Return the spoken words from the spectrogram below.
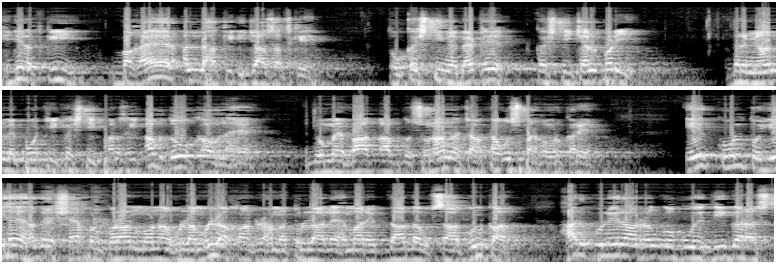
हिजरत की बगैर अल्लाह की इजाज़त के। तो कश्ती में बैठे, कश्ती चल पड़ी, दरमियान में पहुँची, कश्ती फंस गई। अब दो कौल है, जो मैं बात आपको सुनाना चाहता हूँ, उस पर गौर करें। एक कौल तो यह है हज़रत शेखुल कुरान मौना गुलामुल्ला खान रहमत हमारे दादा उसाद उनका हर गुलेरा रंगो बुए दीगर अस्त,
